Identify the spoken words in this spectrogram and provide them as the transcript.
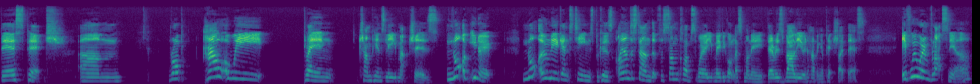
this pitch um, Rob, how are we playing Champions League matches? Not, you know, not only against teams, because I understand that for some clubs where you maybe got less money, there is value in having a pitch like this. If we were in Vllaznia,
